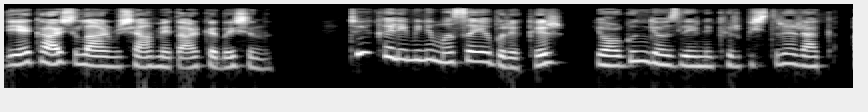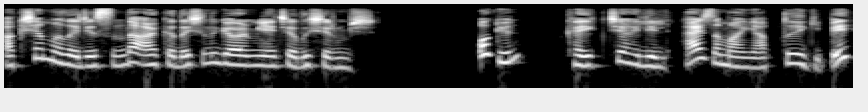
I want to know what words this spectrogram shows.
diye karşılarmış Ahmet arkadaşını. Tüy kalemini masaya bırakır, yorgun gözlerini kırpıştırarak akşam alacasında arkadaşını görmeye çalışırmış. O gün kayıkçı Halil her zaman yaptığı gibi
